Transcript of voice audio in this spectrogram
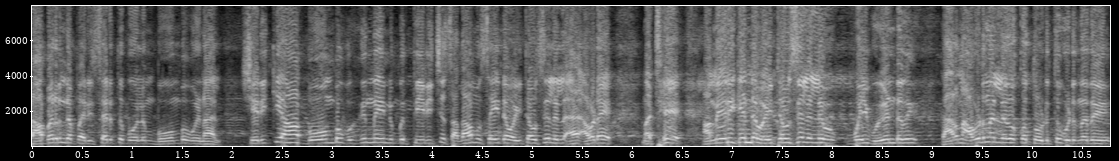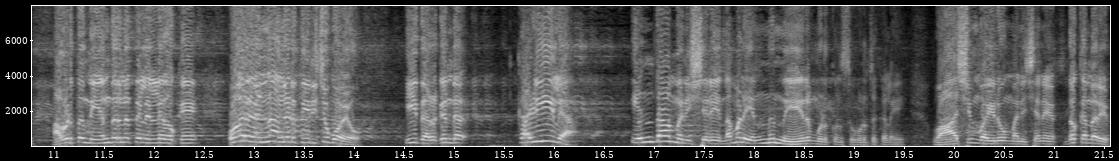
ഖബറിന്റെ പരിസരത്ത് പോലും ബോംബ് വീണാൽ ശരിക്കും ആ ബോംബ് വീകുന്നതിന് മുമ്പ് തിരിച്ച് സദാം ഹുസൈന്റെ വൈറ്റ് ഹൗസിലല്ല അവിടെ മറ്റേ അമേരിക്കന്റെ വൈറ്റ് ഹൗസിലല്ലേ പോയി വീണ്ടത് കാരണം അവിടെ ഇതൊക്കെ തൊടുത്തു വിടുന്നത്? അവിടുത്തെ നിയന്ത്രണത്തിലല്ലേ ഇതൊക്കെ? ഒരെണ്ണം അങ്ങോട്ട് തിരിച്ചു പോയോ? ഈ ദർഗന്റെ കഴിയില്ല. എന്താ മനുഷ്യരെ? നമ്മൾ എന്ന് നേരം കൊടുക്കും സുഹൃത്തുക്കളെ? വാശും വൈരവും മനുഷ്യനെ ഇതൊക്കെ എന്താ അറിയോ?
